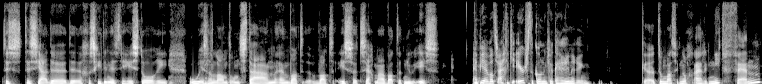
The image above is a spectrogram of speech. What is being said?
het is, het is ja, de, de geschiedenis, de historie. Hoe is een land ontstaan en wat, wat is het, zeg maar, wat het nu is. Heb je, wat is eigenlijk je eerste koninklijke herinnering? Ik, toen was ik nog eigenlijk niet fan.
